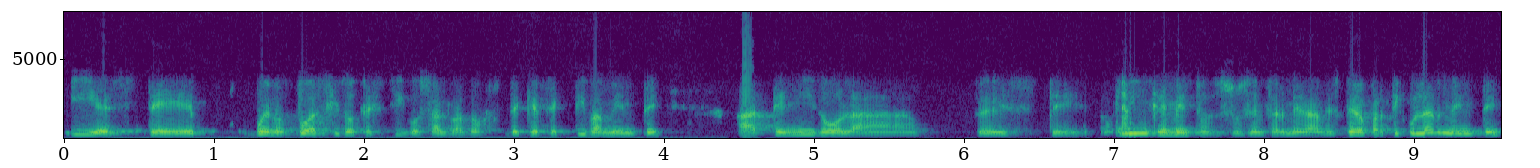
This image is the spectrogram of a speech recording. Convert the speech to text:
y este, bueno, tú has sido testigo, Salvador, de que efectivamente ha tenido la este, un incremento de sus enfermedades, pero particularmente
